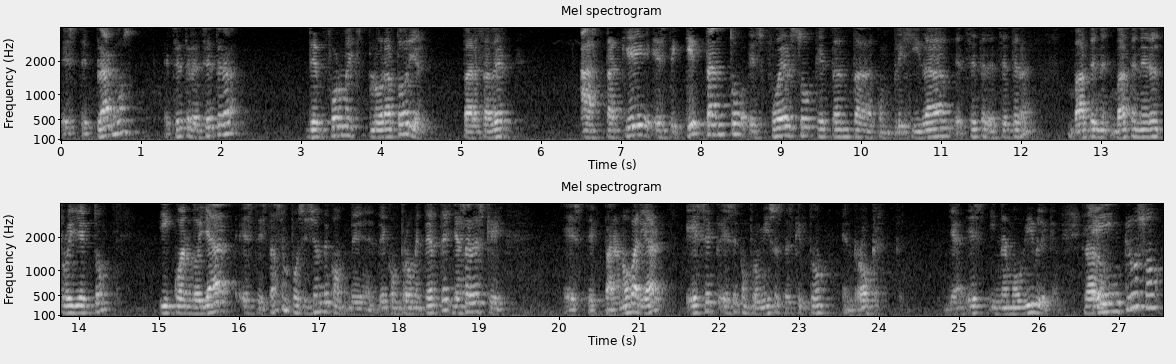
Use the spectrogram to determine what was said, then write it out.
este, planos, etcétera, etcétera, de forma exploratoria para saber hasta qué, este, qué tanto esfuerzo, qué tanta complejidad, etcétera, etcétera, va a va a tener el proyecto y cuando ya este, estás en posición de, de, comprometerte, ya sabes que este, para no variar, ese, ese compromiso está escrito en roca, ya es inamovible. E incluso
